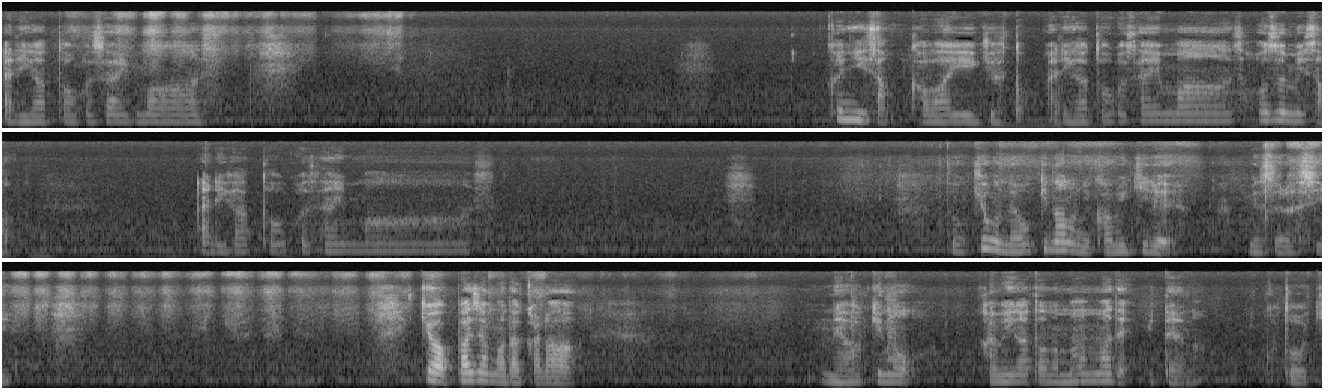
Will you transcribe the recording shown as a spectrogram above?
ありがとうございます。くにさんかわいいギフトありがとうございます。ほずみさんありがとうございます。でも今日寝起きなのに髪きれ。い珍しい。日はパジャマだから寝起きの髪型のまんまでみたいなことを昨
